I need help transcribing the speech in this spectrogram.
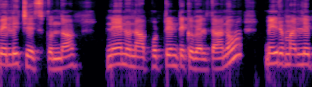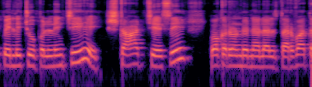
పెళ్ళి చేసుకుందాం. నేను నా పుట్టింటికి వెళ్తాను. మీరు మళ్ళీ పెళ్ళి చూపుల నుంచి స్టార్ట్ చేసి ఒక రెండు నెలల తర్వాత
